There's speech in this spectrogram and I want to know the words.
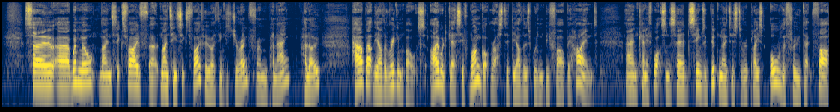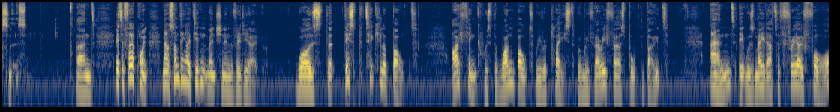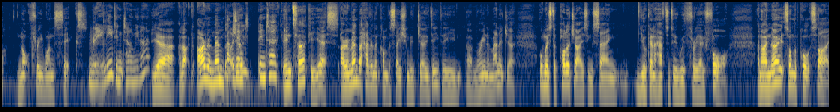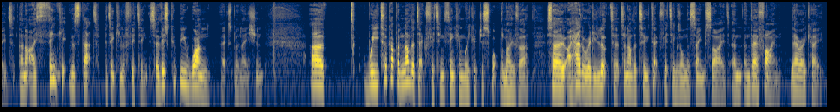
So uh, Windmill 965, uh, 1965, who I think is Jerome from Penang, hello. How about the other rigging bolts? I would guess if one got rusted, the others wouldn't be far behind. And Kenneth Watson said, seems a good notice to replace all the through deck fasteners. And it's a fair point. Now, something I didn't mention in the video was that this particular bolt, I think, was the one bolt we replaced when we very first bought the boat, and it was made out of 304, not 316. Really? You didn't tell me that? Yeah, and I, I remember. That was jo- in, in Turkey? In Turkey, yes. I remember having the conversation with Jody, the uh, marina manager, almost apologising, saying, You're going to have to do with 304. And I know it's on the port side, and I think it was that particular fitting. So this could be one explanation. Uh, we took up another deck fitting thinking we could just swap them over. So I had already looked at another two deck fittings on the same side, and, and they're fine, they're okay.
